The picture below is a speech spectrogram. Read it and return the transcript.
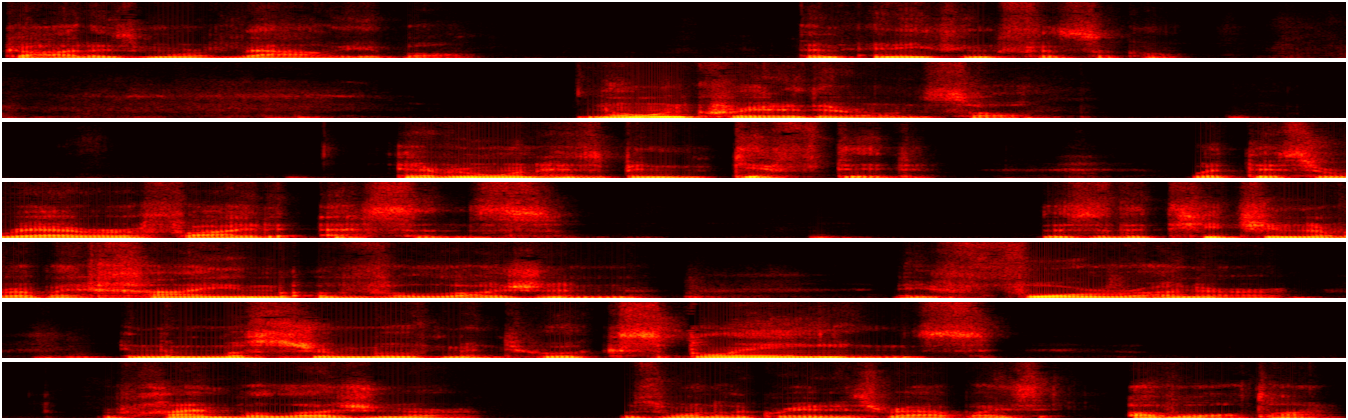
God is more valuable than anything physical. No one created their own soul. Everyone has been gifted with this rarefied essence. This is the teaching of Rabbi Chaim of Volozhin, a forerunner in the Mussar movement, who explains Rabbi Chaim Volozhiner was one of the greatest rabbis of all time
